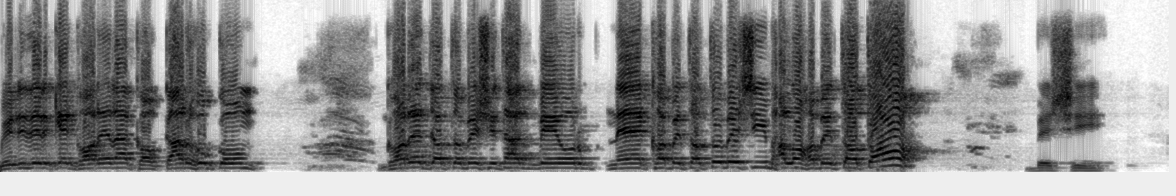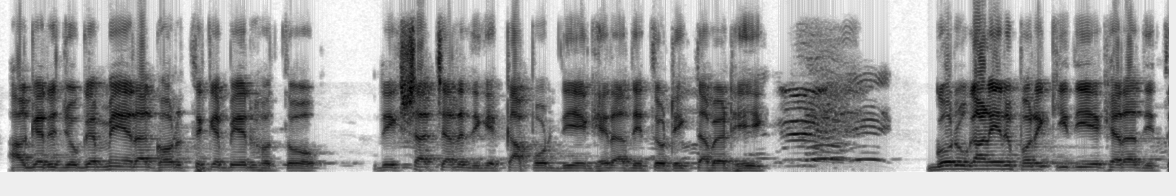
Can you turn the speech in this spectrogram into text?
বেডিদেরকে ঘরে রাখো, কার হুকুম। ঘরে যত বেশি থাকবে, ওর ন্যাক হবে, তত বেশি ভালো হবে, তত বেশি। আগের যুগে মেয়েরা ঘর থেকে বের হতো, রিক্সার চারিদিকে কাপড় দিয়ে ঘেরা দিত, ঠিক তবে ঠিক। গরু গাড়ির উপরে কি দিয়ে ঘেরা দিত?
